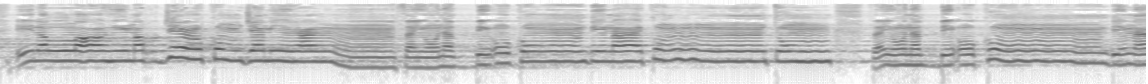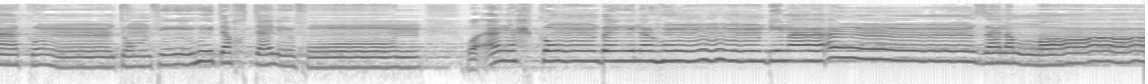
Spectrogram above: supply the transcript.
إلى الله مرجعكم جميعا فينبئكم بما كنتم فينبئكم بما كنتم فيه تختلفون. وأن احكم بينهم بما أنزل الله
